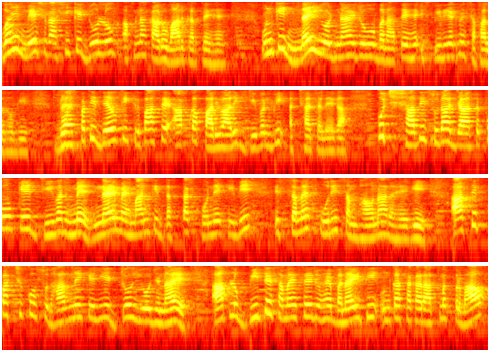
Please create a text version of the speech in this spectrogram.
वहीं मेष राशि के जो लोग अपना कारोबार करते हैं, उनकी नई योजनाएँ जो वो बनाते हैं, इस पीरियड में सफल होगी। बृहस्पति देव की कृपा से आपका पारिवारिक जीवन भी अच्छा चलेगा। कुछ शादीशुदा जातकों के जीवन में नए मेहमान की दस्तक होने की भी इस समय पूरी संभावना रहेगी। आर्थिक पक्ष को सुधारने के लिए जो योजनाएँ आप लोग बीते समय से जो है बनाई थी, उनका सकारात्मक प्रभाव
